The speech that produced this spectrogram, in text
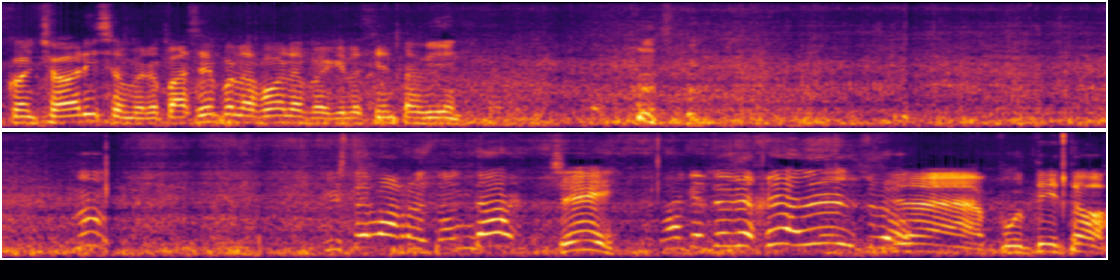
Con chorizo, me lo pasé por las bolas para que lo sientas bien. Sí. La que te dejé adentro. Ya, putito.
